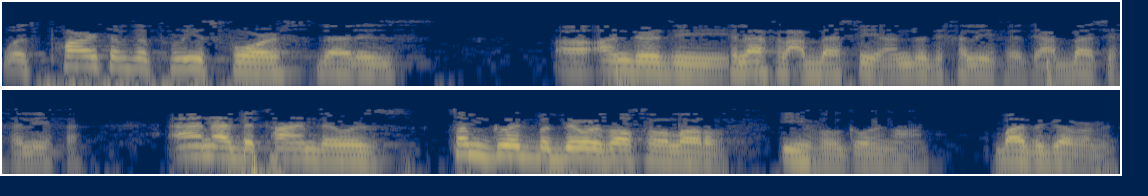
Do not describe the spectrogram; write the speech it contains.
was part of the police force that is uh, under the Khilaf al-Abbasi, under the Khalifa, the Abbasi Khalifa. And at the time there was some good, but there was also a lot of evil going on by the government.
